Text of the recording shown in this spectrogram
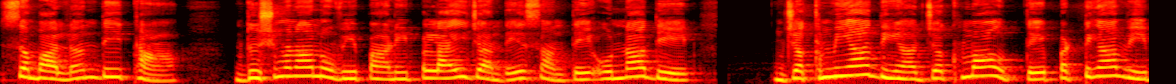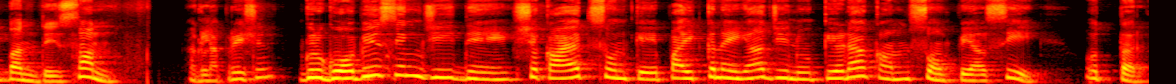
ਸੰਭਾਲਣ ਦੀ ਥਾਂ, ਦੁਸ਼ਮਣਾਂ ਨੂੰ ਵੀ ਪਾਣੀ ਪਿਲਾਈ ਜਾਂਦੇ ਸਨ ਤੇ ਉਹਨਾਂ ਦੇ ਜ਼ਖਮੀਆਂ ਦੀਆਂ ਜ਼ਖਮਾਂ ਉੱਤੇ ਪੱਟੀਆਂ ਵੀ ਬੰਨਦੇ ਸਨ। ਅਗਲਾ ਪ੍ਰਸ਼ਨ, ਗੁਰੂ ਗੋਬਿੰਦ ਸਿੰਘ ਜੀ ਨੇ ਸ਼ਿਕਾਇਤ ਸੁਣ ਕੇ ਭਾਈ ਕਨਈਆ ਜੀ ਨੂੰ ਕਿਹੜਾ ਕੰਮ ਸੌਂਪਿਆ ਸੀ? ਉੱਤਰ,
